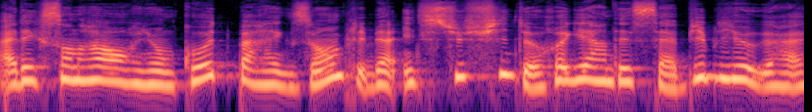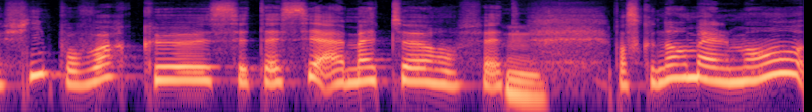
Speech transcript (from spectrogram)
Alexandra Orion-Côte, par exemple, eh bien, il suffit de regarder sa bibliographie pour voir que c'est assez amateur, en fait. Hmm. Parce que normalement,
